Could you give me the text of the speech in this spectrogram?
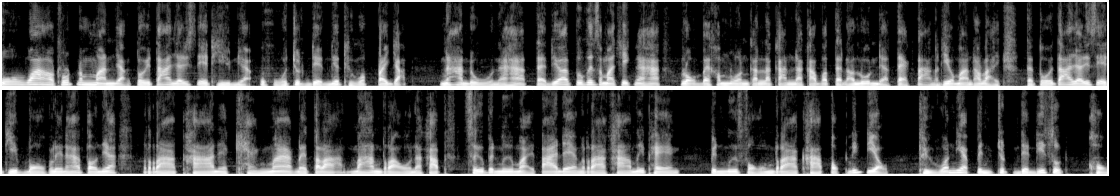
มองว่ารถน้ำมันอย่างโตโยต้ายาริสเอทีเนี่ยโอ้โหจุดเด่นเนี่ยถือว่าประหยัด น่าดูนะฮะ แต่เดี๋ยวเพื่อนสมาชิกนะฮะ ลองไปคำนวณกันละกันนะครับ ว่าแต่ละรุ่นเนี่ยแตกต่างกันที่ประมาณเท่าไหร่ แต่โตโยต้ายาริสเอทีบอกเลยนะฮะ ตอนนี้ราคาเนี่ยแข็งมากในตลาดบ้านเรานะครับ ซื้อเป็นมือใหม่ป้ายแดงราคาไม่แพง เป็นมือสองราคาตกนิดเดียว ถือว่าเนี่ยเป็นจุดเด่นที่สุดของ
